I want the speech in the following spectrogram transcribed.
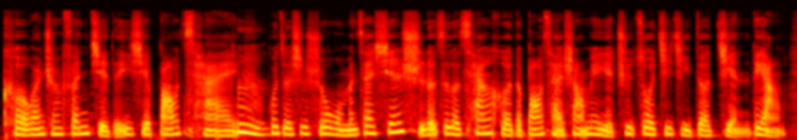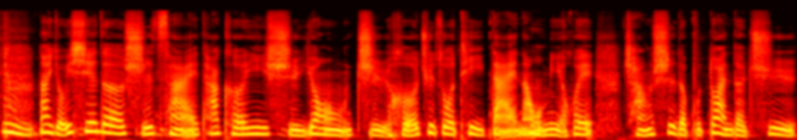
可完全分解的一些包材，嗯，或者是说我们在鲜食的这个餐盒的包材上面也去做积极的减量，嗯，那有一些的食材它可以使用纸盒去做替代，那我们也会尝试的不断的去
